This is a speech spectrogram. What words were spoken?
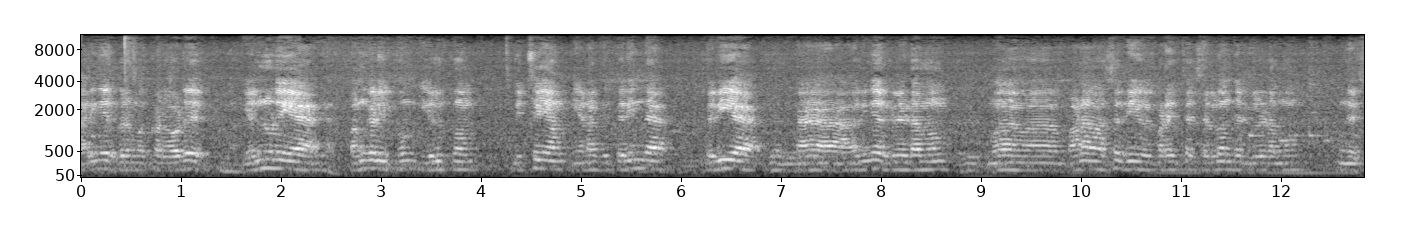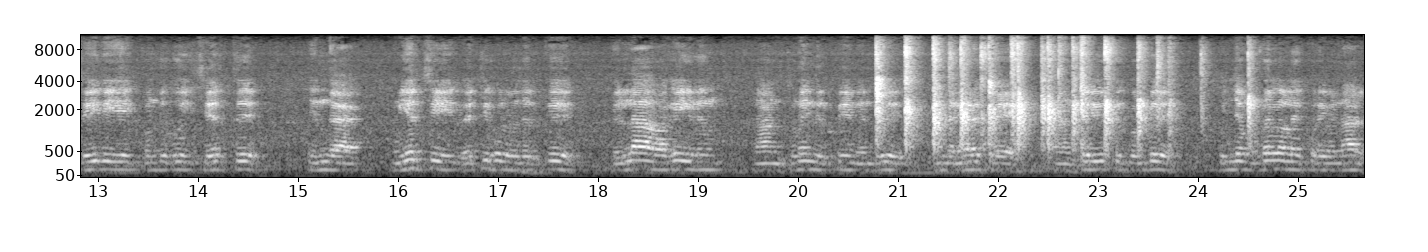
அறிஞர் பெருமக்களோடு என்னுடைய பங்களிப்பும் இருக்கும். நிச்சயம் எனக்கு தெரிந்த பெரிய அறிஞர்களிடமும் பண வசதி படைத்த செல்வந்தர்களிடமும் இந்த செய்தியை கொண்டு போய் சேர்த்து இந்த முயற்சி வெற்றி கொள்வதற்கு எல்லா வகையிலும் நான் துணை நிற்பேன் என்று இந்த நேரத்திலே நான் தெரிவித்துக் கொண்டு கொஞ்சம் உடல்நலக் குறைவினால்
